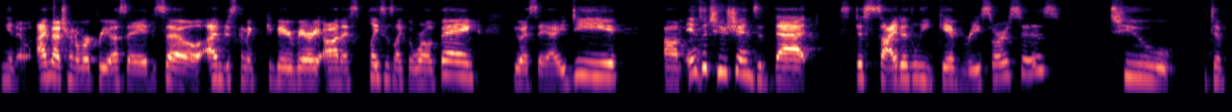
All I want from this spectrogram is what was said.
you know, I'm not trying to work for USAID, so I'm just going to be very, very honest. Places like the World Bank, USAID, um, institutions that decidedly give resources to de-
